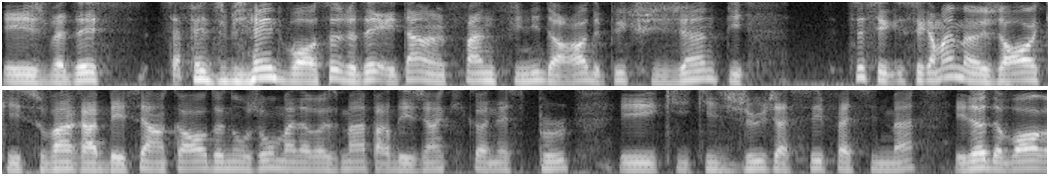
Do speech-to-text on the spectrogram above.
Et je veux dire, ça fait du bien de voir ça. Je veux dire, étant un fan fini d'horreur depuis que je suis jeune, puis c'est quand même un genre qui est souvent rabaissé encore de nos jours, malheureusement, par des gens qui connaissent peu et qui, le jugent assez facilement. Et là, de voir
